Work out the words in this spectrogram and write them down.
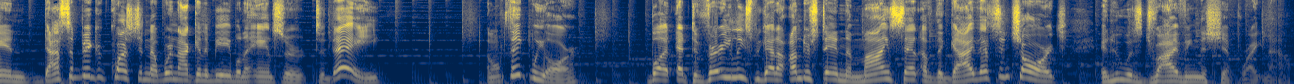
And that's a bigger question that we're not going to be able to answer today. I don't think we are. But at the very least, we got to understand the mindset of the guy that's in charge and who is driving the ship right now.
